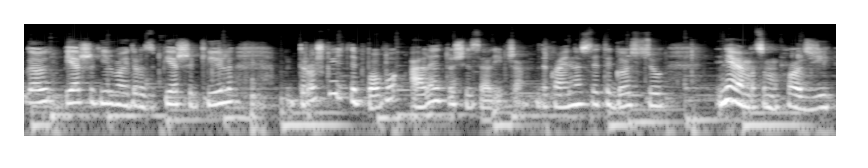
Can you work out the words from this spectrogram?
Pierwszy kill, moi drodzy, pierwszy kill. Troszkę nietypowo, ale to się zalicza. Dokładnie, no niestety gościu, nie wiem o co mu chodzi.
